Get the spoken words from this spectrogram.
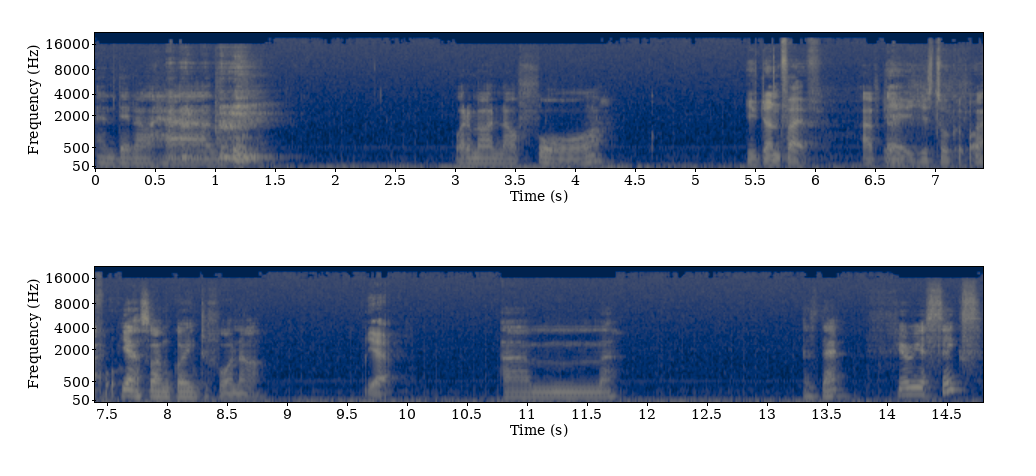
and then I'll have what am I now? Four. You've done five. I've Yeah, you just talk about five. four. Yeah, so I'm going to four now. Yeah. Um, is that Furious Six?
